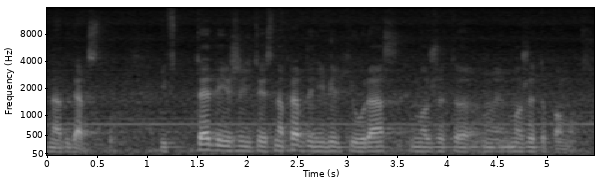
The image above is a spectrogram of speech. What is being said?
w nadgarstku. I wtedy, jeżeli to jest naprawdę niewielki uraz, może to, może to pomóc.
